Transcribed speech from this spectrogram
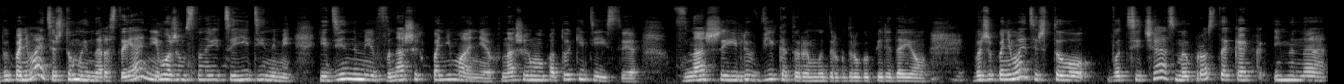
вы понимаете, что мы на расстоянии можем становиться едиными, едиными в наших пониманиях, в нашем потоке действия, в нашей любви, которую мы друг другу передаем. Вы же понимаете, что вот сейчас мы просто как именно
